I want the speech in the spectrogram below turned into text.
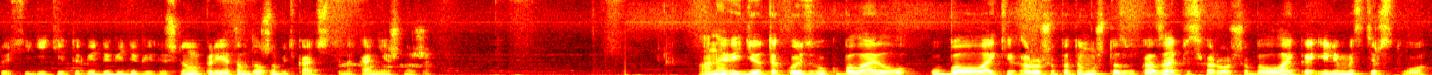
То есть идите, тыгай, тыгай, тыгай, что при этом должно быть качественно, конечно же. А на видео такой звук у, балалайки хороший, потому что звукозапись хорошая, балалайка или мастерство.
